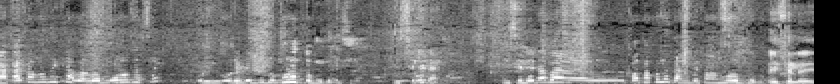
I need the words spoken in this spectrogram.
ঢাকা কাবো দেখে আবার আবার মোরগ আছে ওই ওরে দুটো মোরগ দেবো যাইছে ওই ছেলেটা ওই ছেলেটা আবার কথা বলে তার তোমার মোরগ দেবো এই ছেলে এই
